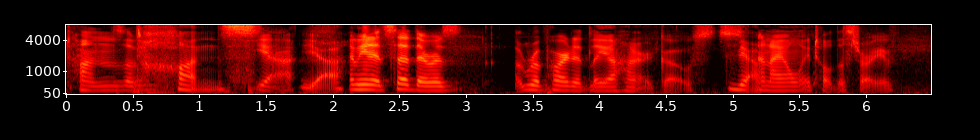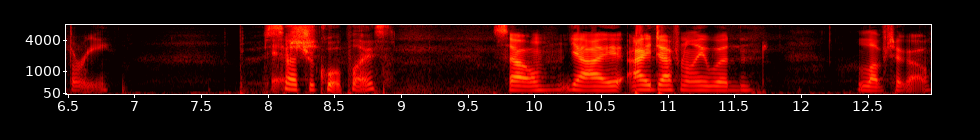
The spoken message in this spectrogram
Tons of tons. yeah. Yeah. I mean, it said there was reportedly a hundred ghosts. Yeah. And I only told the story of three. Such a cool place. So yeah, I, I definitely would love to go.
